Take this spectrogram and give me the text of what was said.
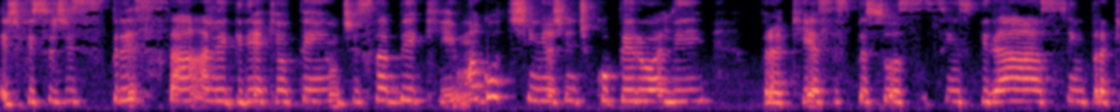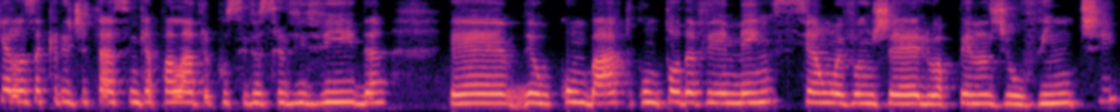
é difícil de expressar a alegria que eu tenho de saber que uma gotinha a gente cooperou ali para que essas pessoas se inspirassem, para que elas acreditassem que a palavra é possível ser vivida. É, eu combato com toda veemência um evangelho apenas de ouvinte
